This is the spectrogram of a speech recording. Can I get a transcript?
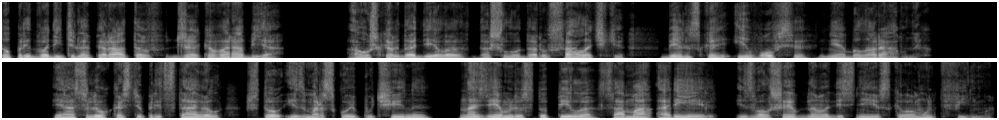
то предводителя пиратов Джека Воробья. А уж когда дело дошло до русалочки, Бельской и вовсе не было равных. Я с легкостью представил, что из морской пучины на землю ступила сама Ариэль из волшебного диснеевского мультфильма.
